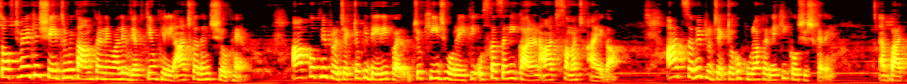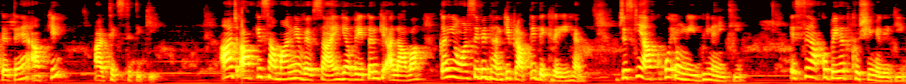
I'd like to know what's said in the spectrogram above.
सॉफ्टवेयर के क्षेत्र में काम करने वाले व्यक्तियों के लिए आज का दिन शुभ है। आपको अपने प्रोजेक्टों की देरी पर जो खींच हो रही थी, उसका सही कारण आज समझ आएगा। आज सभी प्रोजेक्टों को पूरा करने की कोशिश करें। अब बात करते हैं आपकी आर्थिक स्थिति की। आज आपके सामान्य व्यवसाय या वेतन के अलावा कहीं और से भी धन की प्राप्ति दिख रही है, जिसकी आपको कोई उम्मीद भी नहीं थी। इससे आपको बेहद खुशी मिलेगी,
